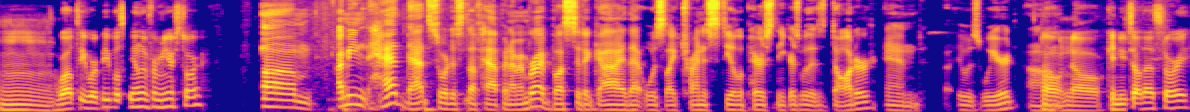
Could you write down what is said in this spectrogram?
Mm. Welty, were people stealing from your store? Um, I mean, had that sort of stuff happen. I remember I busted a guy that was like trying to steal a pair of sneakers with his daughter, and it was weird. Um, oh no! Can you tell that story?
